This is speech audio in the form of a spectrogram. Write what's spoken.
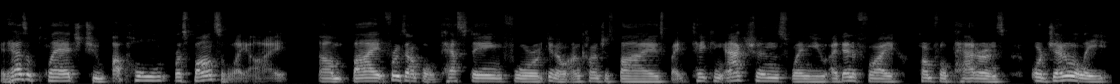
It has a pledge to uphold responsible AI um, by, for example, testing for you know unconscious bias, by taking actions when you identify harmful patterns, or generally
